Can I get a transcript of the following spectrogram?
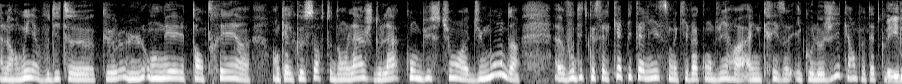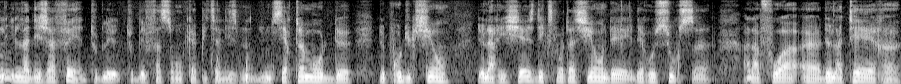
Alors oui, vous dites euh, que l'on est entré euh, en quelque sorte dans l'âge de la combustion euh, du monde. Vous dites que c'est le capitalisme qui va conduire à une crise écologique, hein, peut-être que... Il l'a déjà fait, toutes les, toutes les façons, capitalisme, d'un certain mode de, de, production de la richesse, d'exploitation des, ressources à la fois de la terre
